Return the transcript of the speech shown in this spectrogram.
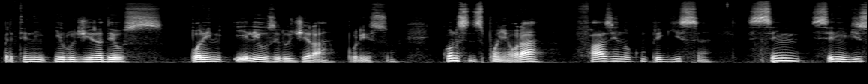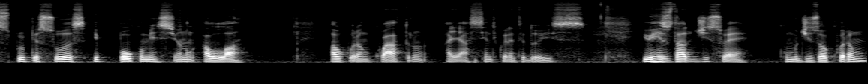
pretendem iludir a Deus, porém ele os iludirá por isso. Quando se dispõem a orar, fazem-no com preguiça, sem serem vistos por pessoas e pouco mencionam Allah. Alcorão 4, Ayah 142. E o resultado disso é, como diz o Alcorão,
